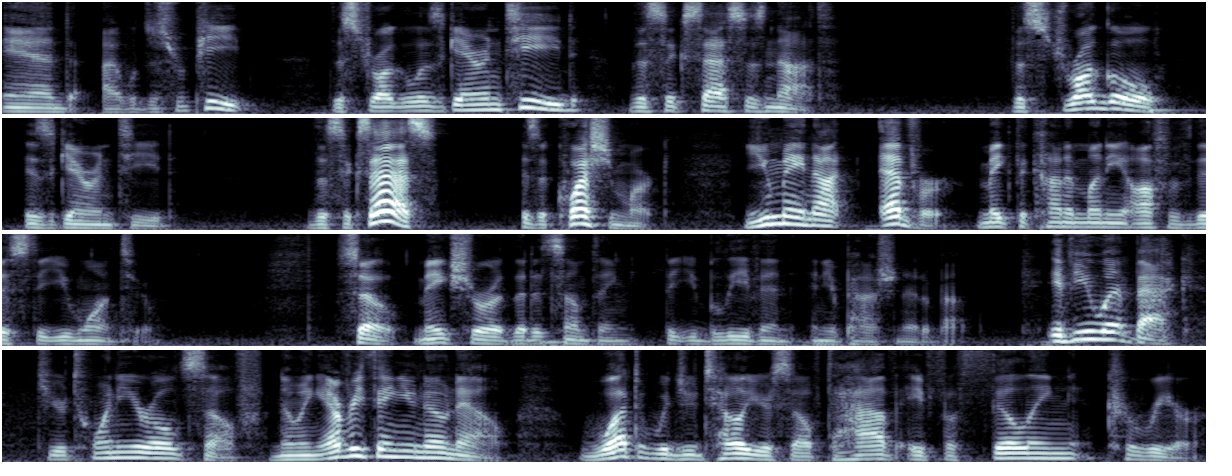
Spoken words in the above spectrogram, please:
And I will just repeat the struggle is guaranteed, the success is not. The struggle is guaranteed, the success is a question mark. You may not ever make the kind of money off of this that you want to. So make sure that it's something that you believe in and you're passionate about. If you went back to your 20 year old self, knowing everything you know now, what would you tell yourself to have a fulfilling career?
